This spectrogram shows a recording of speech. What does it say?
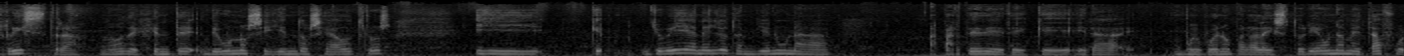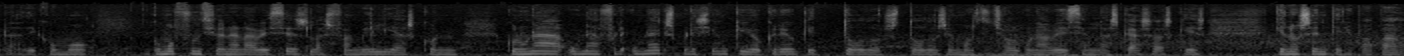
ristra, de gente, de unos siguiéndose a otros. Y que yo veía en ello también una, aparte de que era muy bueno para la historia, una metáfora de cómo cómo funcionan a veces las familias con, con una, una, una, expresión que yo creo que todos, todos hemos dicho alguna vez en las casas, que es que no se entere papá,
